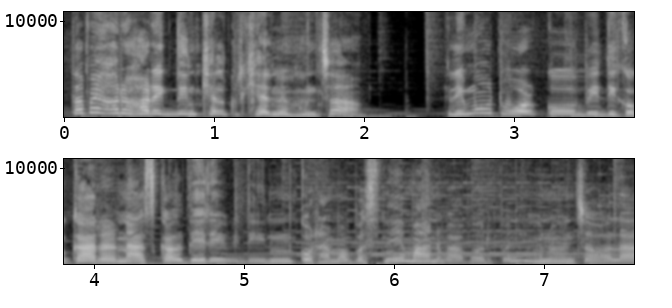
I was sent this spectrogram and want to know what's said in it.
तपाईँहरू हरेक दिन खेलकुद खेल्नुहुन्छ? रिमोट वर्कको विधिको कारण आजकल धेरै दिन कोठामा बस्ने महानुभावहरू पनि हुनुहुन्छ होला।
